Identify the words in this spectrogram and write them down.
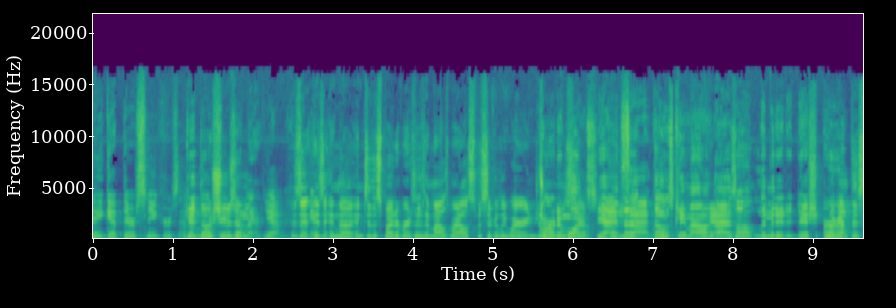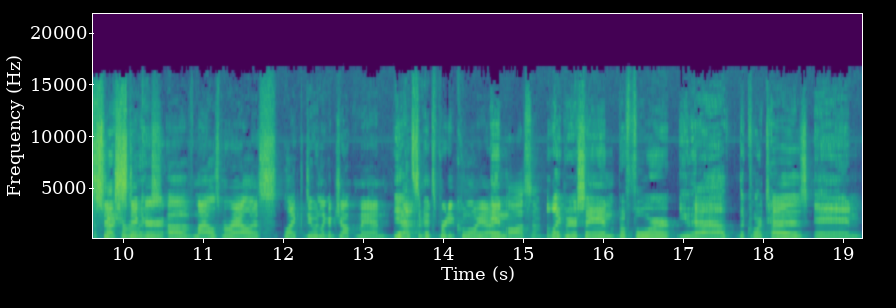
They get their sneakers and Get those movie. shoes in there. Yeah, Isn't isn't in the Into the Spider Verse? Isn't Miles Morales specifically wearing Jordan ones, yeah, and the- Exactly. those came out Yeah. as a limited edition. Or I got this a sick sticker release. of Miles Morales like doing like a jump man. Yeah. it's it's pretty cool. Yeah, And Awesome. Like we were saying before, you have the Cortez and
